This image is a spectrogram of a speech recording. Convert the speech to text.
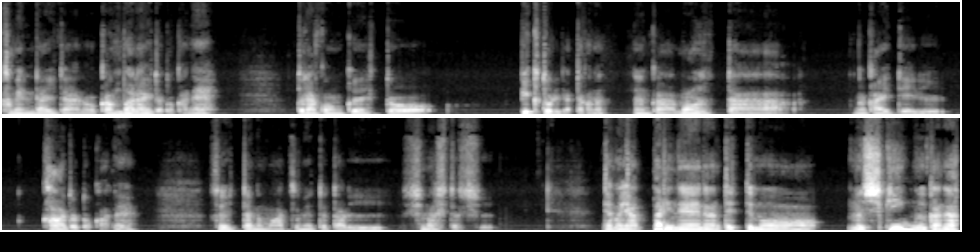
仮面ライダーのガンバライドとかね、ドラゴンクエスト、ビクトリーだったかな？なんか、モンスターが書いているカードとかね、そういったのも集めてたりしましたし、でもやっぱりね、なんて言っても、虫キングかな？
